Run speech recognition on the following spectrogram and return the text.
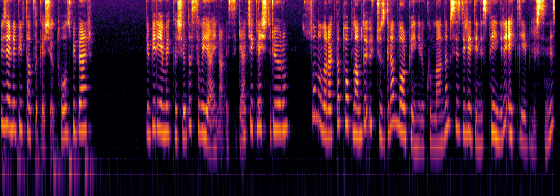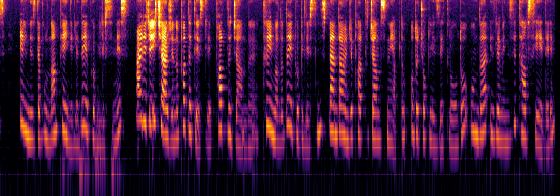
Üzerine bir tatlı kaşığı toz biber ve bir yemek kaşığı da sıvı yağ ilavesi gerçekleştiriyorum. Son olarak da toplamda 300 gram lor peyniri kullandım. Siz dilediğiniz peyniri ekleyebilirsiniz. Elinizde bulunan peynirle de yapabilirsiniz. Ayrıca iç harcını patatesli, patlıcanlı, kıymalı da yapabilirsiniz. Ben daha önce patlıcanlısını yaptım. O da çok lezzetli oldu. Onu da izlemenizi tavsiye ederim.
